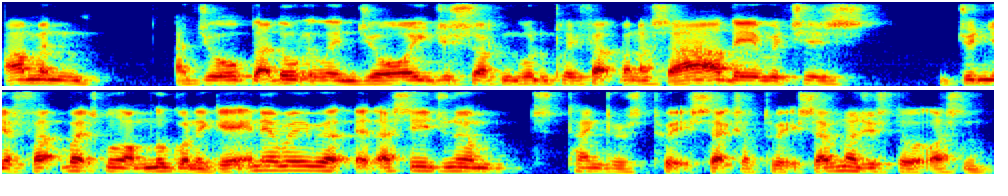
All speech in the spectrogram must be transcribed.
I'm in a job that I don't really enjoy just so I can go and play football on a Saturday, which is junior fitbits. No, I'm not going to get anywhere at this age. You know, I'm, I think I was 26 or 27. I just thought, listen,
